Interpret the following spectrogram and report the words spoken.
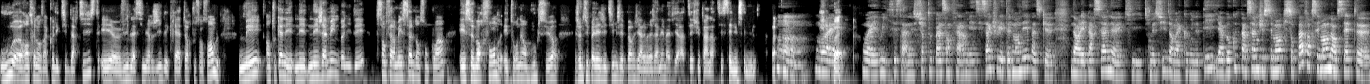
ou euh, rentrer dans un collectif d'artistes et euh, vivre la synergie des créateurs tous ensemble. Mais en tout cas, n'est jamais une bonne idée s'enfermer seul dans son coin et se morfondre et tourner en boucle sur je ne suis pas légitime, j'ai peur, j'y arriverai jamais, ma vie est ratée, je suis pas un artiste, c'est nul, c'est nul. Hmm, Ouais. ouais, ouais, oui, c'est ça, ne surtout pas s'enfermer. C'est ça que je voulais te demander parce que dans les personnes euh, qui, qui me suivent dans ma communauté, il y a beaucoup de personnes justement qui sont pas forcément dans cette, euh,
